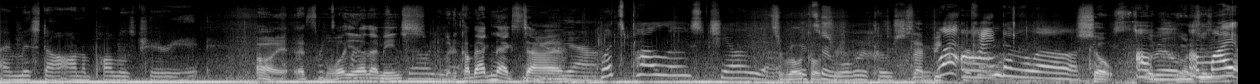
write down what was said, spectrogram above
I missed out on Apollo's chariot. Oh yeah, that's well, you know that means we're gonna come back next time. Yeah. What's Apollo's chariot? It's a roller coaster. It's a roller coaster. that big What purple kind of low? So, Oh, what, you wanna uh, say my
